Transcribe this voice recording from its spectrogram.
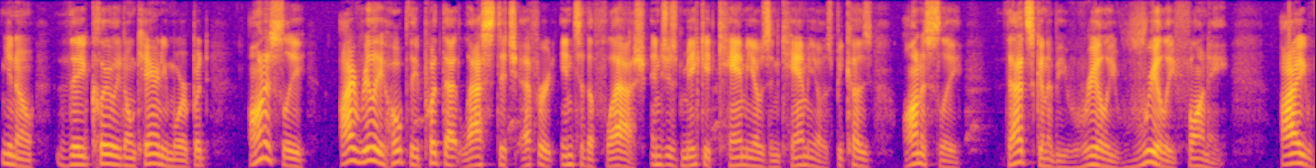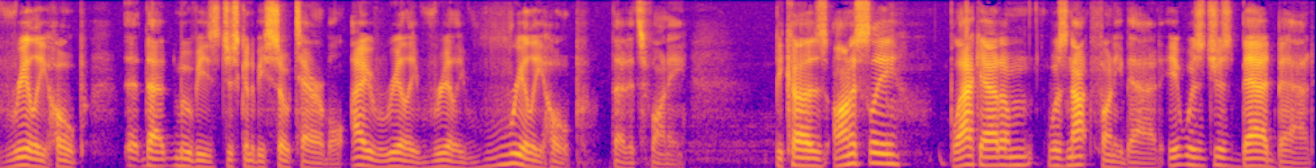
you know they clearly don't care anymore, but honestly, I really hope they put that last stitch effort into the Flash and just make it cameos and cameos because honestly, that's going to be really really funny. I really hope that, that movie's just going to be so terrible. I really really really hope that it's funny. Because honestly, Black Adam was not funny bad. It was just bad bad.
